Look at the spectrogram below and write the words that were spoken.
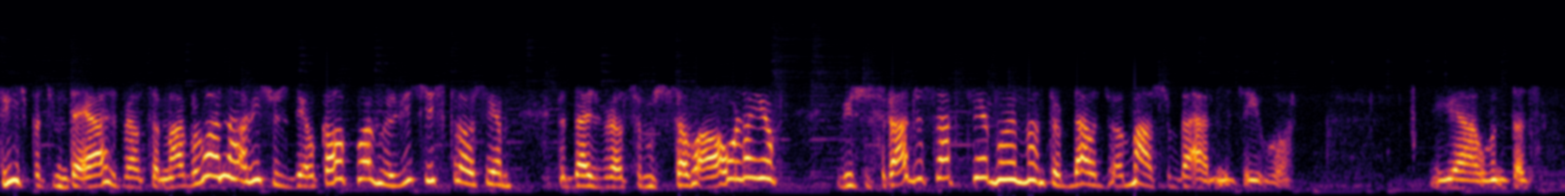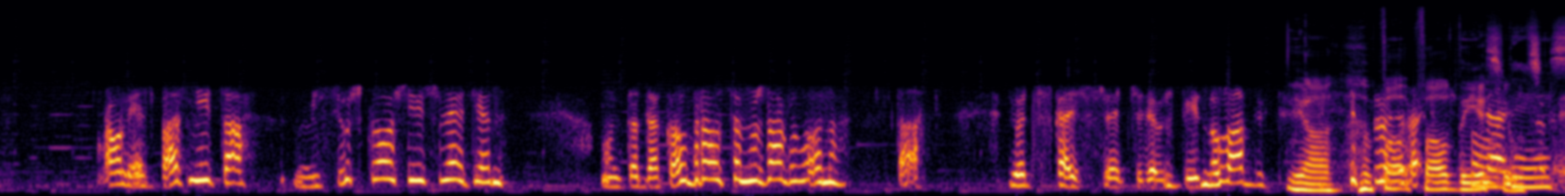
13. aizbraucam aglonā, visus dievkalpojumus, visus izklausījām. Tad aizbraucam uz savu aulaju, visus radus apciemojam, man tur daudz māsu bērni dzīvo. Jā, un tad Aulies baznīcā visi uzklausīja svētdienu, un tad atkal braucam uz aglonu. Tā, ļoti skaists sveceļojums bija, nu labi. Jā, pal paldies jums.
